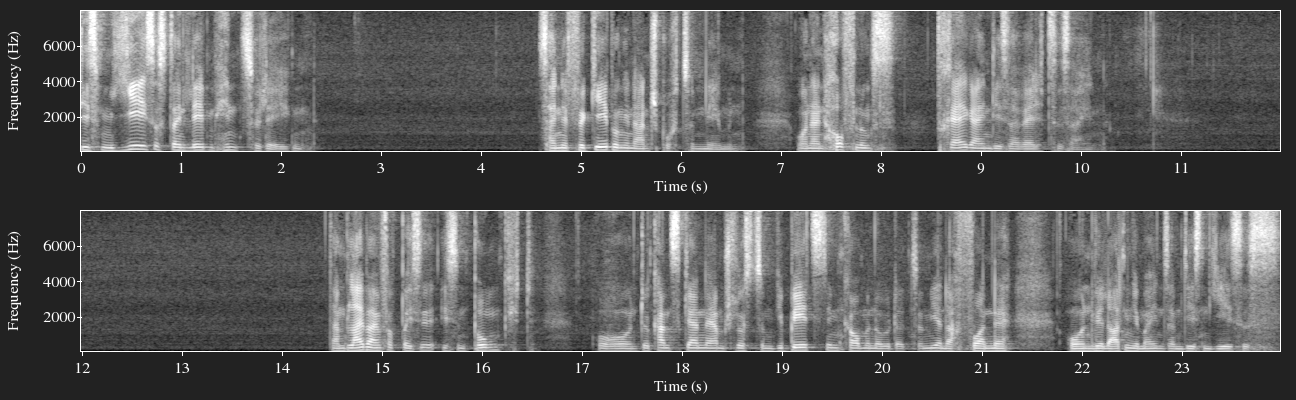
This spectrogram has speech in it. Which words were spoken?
diesem Jesus dein Leben hinzulegen. Seine Vergebung in Anspruch zu nehmen und ein Hoffnungsträger in dieser Welt zu sein. Dann bleibe einfach bei diesem Punkt und du kannst gerne am Schluss zum Gebetsteam kommen oder zu mir nach vorne und wir laden gemeinsam diesen Jesus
